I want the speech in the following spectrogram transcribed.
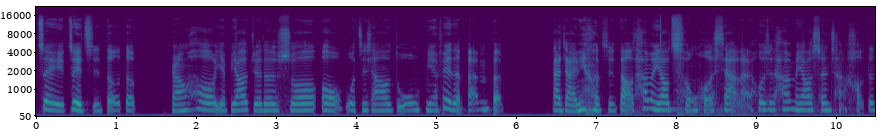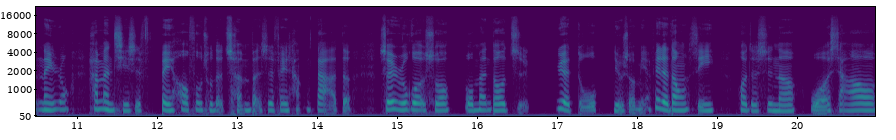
最最值得的。然后也不要觉得说哦，我只想要读免费的版本。大家一定要知道，他们要存活下来，或是他们要生产好的内容，他们其实背后付出的成本是非常大的。所以如果说我们都只阅读，比如说免费的东西，或者是呢，我想要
